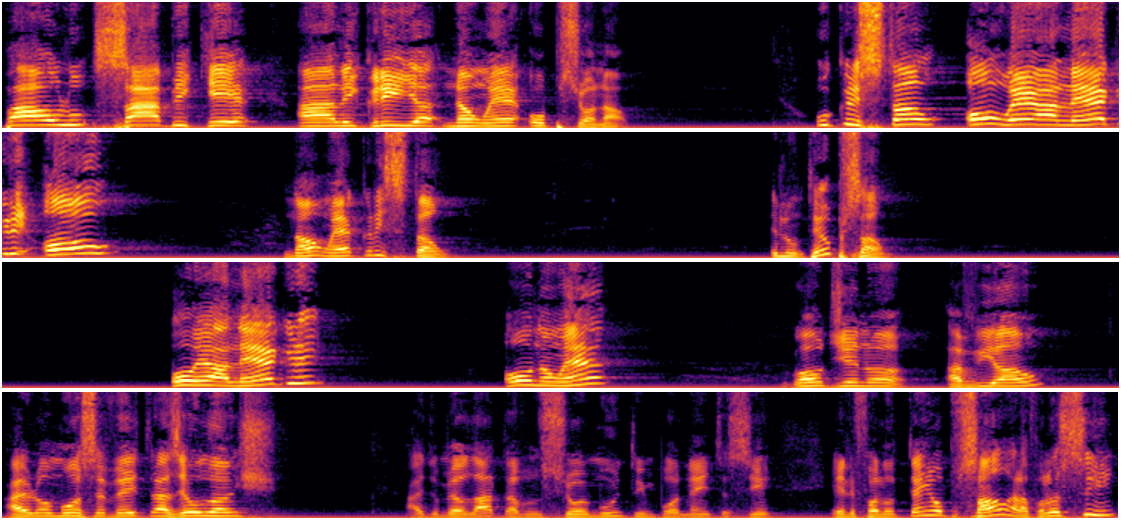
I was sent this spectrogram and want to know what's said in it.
Paulo sabe que a alegria não é opcional. O cristão ou é alegre ou não é cristão. Ele não tem opção. Ou é alegre ou não é. Igual um dia no avião, a aeromoça veio trazer o lanche. Aí do meu lado estava um senhor muito imponente assim. Ele falou: tem opção? Ela falou: sim.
